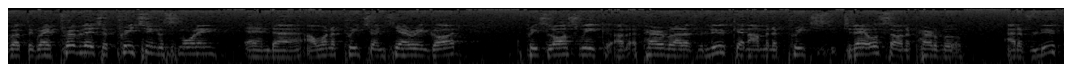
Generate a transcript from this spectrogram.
I've got the great privilege of preaching this morning, and uh, I want to preach on hearing God. I preached last week on a parable out of Luke, and I'm going to preach today also on a parable out of Luke,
